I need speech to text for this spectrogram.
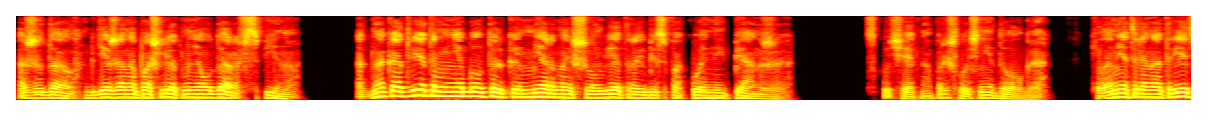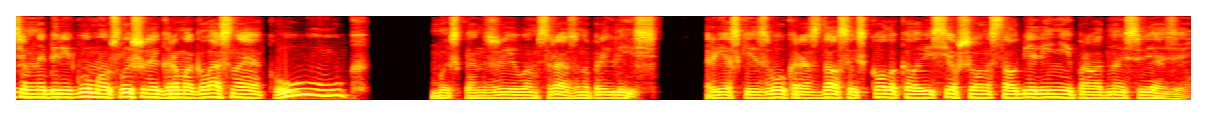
Ожидал, где же она пошлет мне удар в спину. Однако ответом мне был только мерный шум ветра и беспокойный пянжа. Скучать нам пришлось недолго. Километре на третьем на берегу мы услышали громогласное «Кук!». Мы с Канджиевым сразу напряглись. Резкий звук раздался из колокола, висевшего на столбе линии проводной связи.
